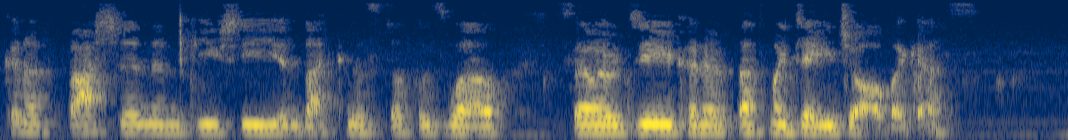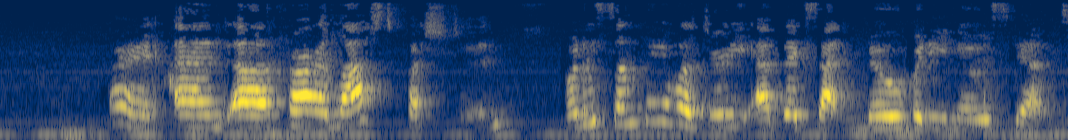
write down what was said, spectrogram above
kind of fashion and beauty and that kind of stuff as well. So I do kind of that's my day job, I guess. All right, and uh, for our last question, what is something about Dirty Epics that nobody knows yet?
